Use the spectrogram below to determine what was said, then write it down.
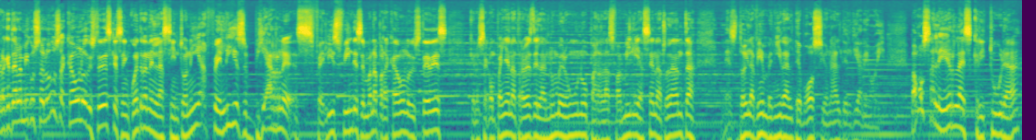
Hola, ¿qué tal amigos? Saludos a cada uno de ustedes que se encuentran en la sintonía. Feliz viernes, feliz fin de semana para cada uno de ustedes que nos acompañan a través de la número uno para las familias en Atlanta. Les doy la bienvenida al devocional del día de hoy. Vamos a leer la escritura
